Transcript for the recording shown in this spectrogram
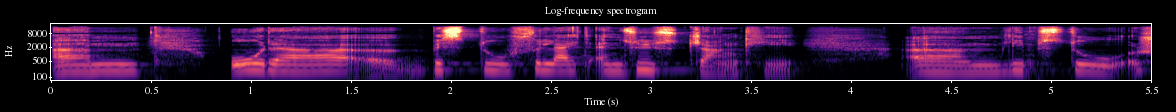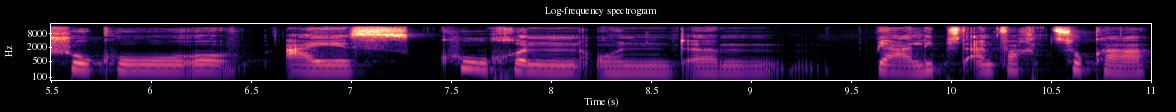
Ähm, oder äh, bist du vielleicht ein Süßjunkie? Ähm, liebst du Schoko, Eis, Kuchen und ähm, ja, liebst einfach Zucker,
